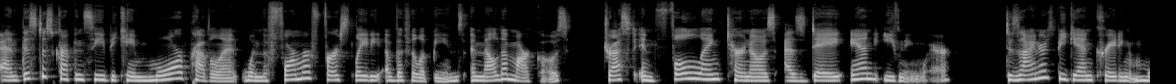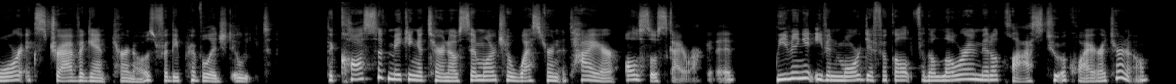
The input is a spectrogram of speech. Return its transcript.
And this discrepancy became more prevalent when the former First Lady of the Philippines, Imelda Marcos, dressed in full length ternos as day and evening wear. Designers began creating more extravagant ternos for the privileged elite. The costs of making a terno similar to Western attire also skyrocketed, leaving it even more difficult for the lower and middle class to acquire a terno.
